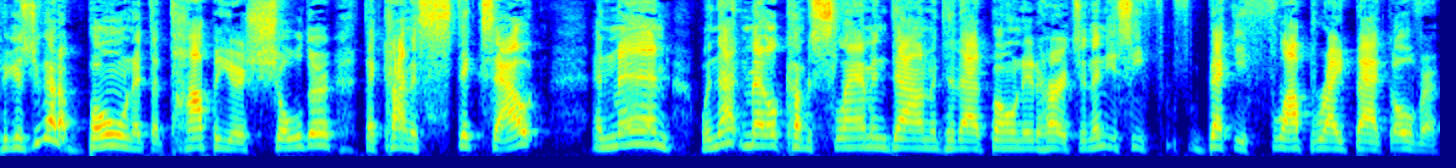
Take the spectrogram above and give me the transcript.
because you got a bone at the top of your shoulder that kind of sticks out. And man, when that metal comes slamming down into that bone, it hurts. And then you see Becky flop right back over.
